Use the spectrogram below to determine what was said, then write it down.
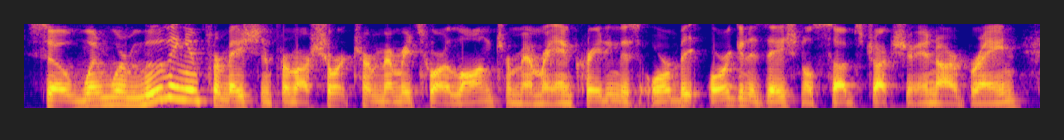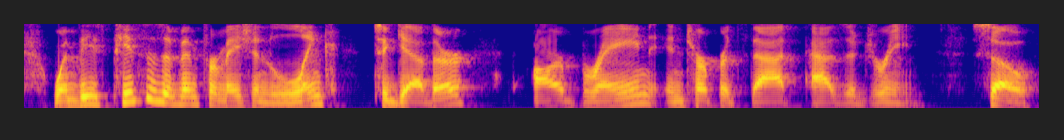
So when we're moving information from our short-term memory to our long-term memory and creating this orbi- organizational substructure in our brain, when these pieces of information link together, our brain interprets that as a dream. So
